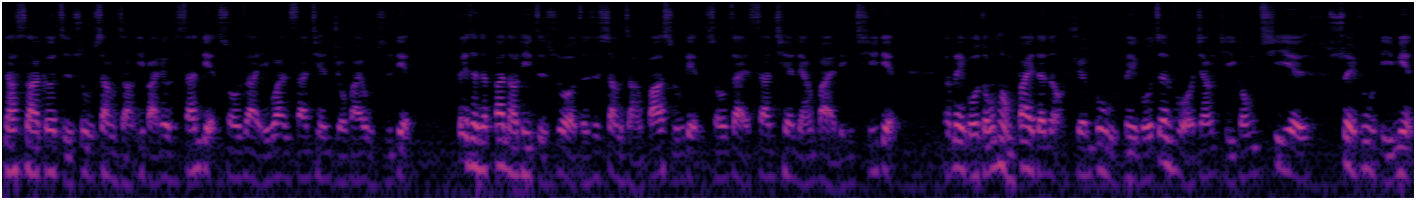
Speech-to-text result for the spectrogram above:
纳斯达克指数上涨一百六十三点，收在一万三千九百五十点；费城的半导体指数则是上涨八十五点，收在三千两百零七点。而美国总统拜登哦宣布，美国政府将提供企业税负抵免，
